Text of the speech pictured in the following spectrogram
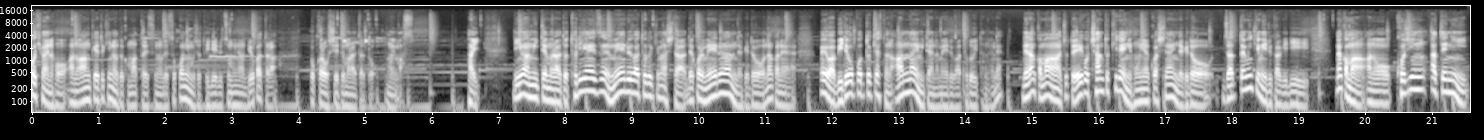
Spotify の方、あのアンケート機能とかもあったりするので、そこにもちょっと入れるつもりなので、よかったらそこから教えてもらえたらと思います。はい。で、今見てもらうと、とりあえずメールが届きました。で、これメールなんだけど、なんかね、要はビデオポッドキャストの案内みたいなメールが届いたんだよね。で、なんかまあ、ちょっと英語ちゃんと綺麗に翻訳はしてないんだけど、ざっと見てみる限り、なんかまあ、あの、個人宛てに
